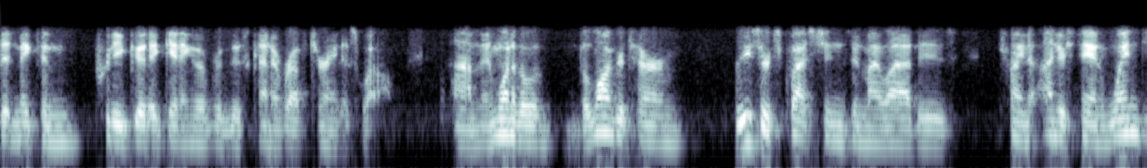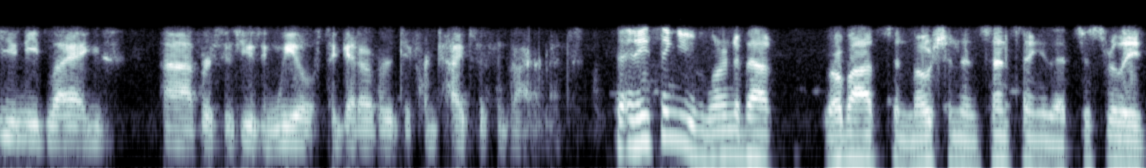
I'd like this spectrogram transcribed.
that make them pretty good at getting over this kind of rough terrain as well. Um, and one of the, the longer term research questions in my lab is trying to understand when do you need legs uh, versus using wheels to get over different types of environments. Anything you've learned about robots and motion and sensing that just really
